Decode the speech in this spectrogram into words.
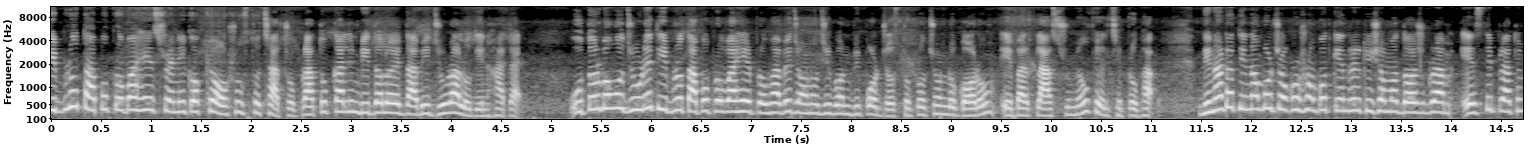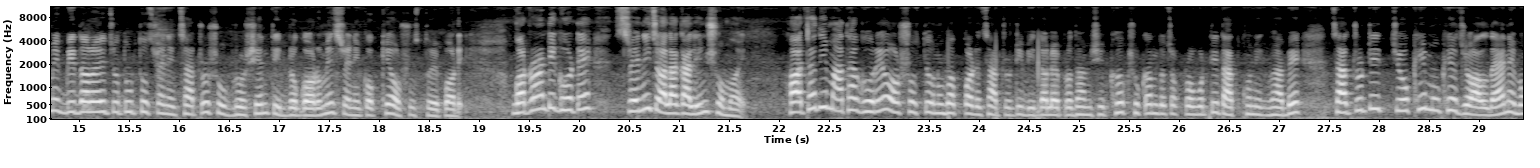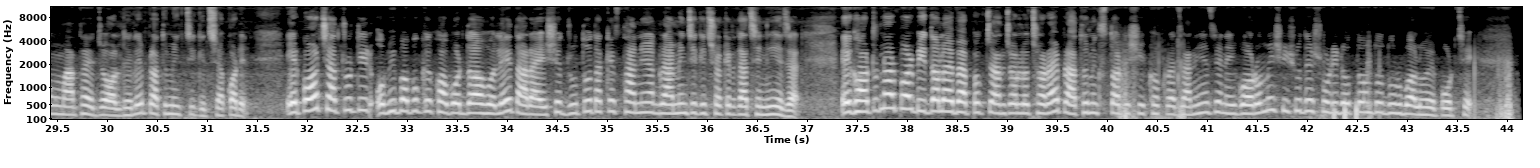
তীব্র তাপপ্রবাহে শ্রেণীকক্ষে অসুস্থ ছাত্র প্রাতকালীন বিদ্যালয়ের দাবি জোরালো দিন হাঁটায়। উত্তরবঙ্গ জুড়ে তীব্র তাপপ্রবাহের প্রভাবে জনজীবন বিপর্যস্ত, প্রচণ্ড গরম, এবার ক্লাসরুমেও ফেলছে প্রভাব। দিনহাটা তিন নম্বর চক্র সম্পদ কেন্দ্রের কিসমত দশ গ্রাম এসসি প্রাথমিক বিদ্যালয়ের চতুর্থ শ্রেণির ছাত্র শুভ্র সেন তীব্র গরমে শ্রেণীকক্ষে অসুস্থ হয়ে পড়ে। ঘটনাটি ঘটে শ্রেণি চলাকালীন সময়। হঠাৎই মাথা ঘুরে অস্বস্তি অনুভব করে ছাত্রটি। বিদ্যালয়ের প্রধান শিক্ষক সুকান্ত চক্রবর্তী তাৎক্ষণিকভাবে ছাত্রটির চোখে মুখে জল দেন এবং মাথায় জল ঢেলে প্রাথমিক চিকিৎসা করেন। এরপর ছাত্রটির অভিভাবককে খবর দেওয়া হলে তারা এসে দ্রুত তাকে স্থানীয় গ্রামীণ চিকিৎসকের কাছে নিয়ে যান এই ঘটনার পর বিদ্যালয়ে ব্যাপক চাঞ্চল্য ছড়ায়। প্রাথমিক স্তরে শিক্ষকরা জানিয়েছেন, এই গরমে শিশুদের শরীর অত্যন্ত দুর্বল হয়ে পড়ছে।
